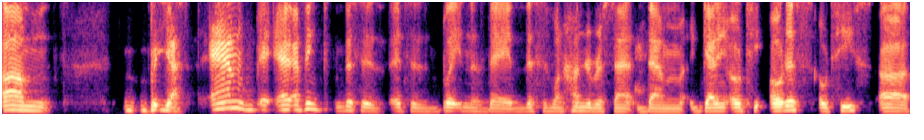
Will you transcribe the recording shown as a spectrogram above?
um but yes and I- think this is it's as blatant as day this is 100% them getting Ot- otis otis uh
